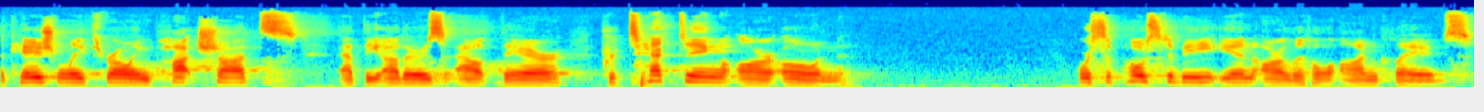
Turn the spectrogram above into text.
occasionally throwing pot shots at the others out there, protecting our own. We're supposed to be in our little enclaves.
